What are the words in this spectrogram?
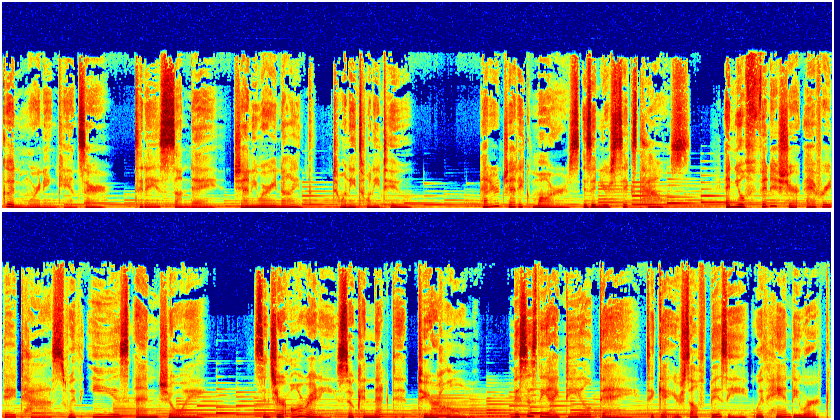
Good morning, Cancer. Today is Sunday, January 9th, 2022. Energetic Mars is in your sixth house, and you'll finish your everyday tasks with ease and joy. Since you're already so connected to your home, this is the ideal day to get yourself busy with handiwork.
